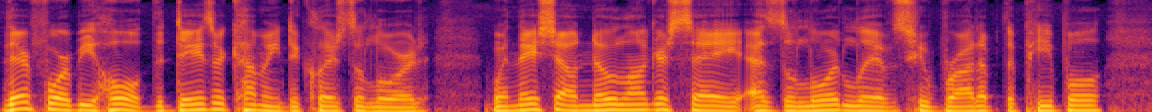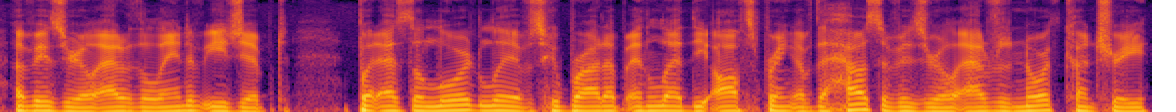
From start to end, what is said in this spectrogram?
Therefore, behold, the days are coming, declares the Lord, when they shall no longer say, As the Lord lives, who brought up the people of Israel out of the land of Egypt, but as the Lord lives, who brought up and led the offspring of the house of Israel out of the north country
